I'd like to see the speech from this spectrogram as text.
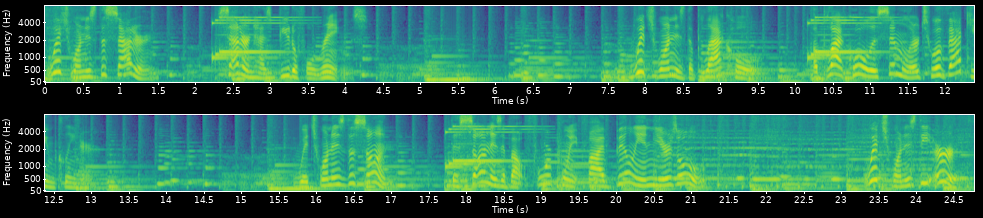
Which one is the Saturn? Saturn has beautiful rings. Which one is the black hole? A black hole is similar to a vacuum cleaner. Which one is the sun? The sun is about 4.5 billion years old. Which one is the Earth?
